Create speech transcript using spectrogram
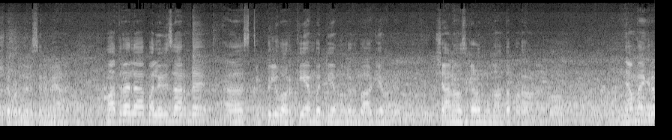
ഇഷ്ടപ്പെടുന്ന ഒരു സിനിമയാണ് മാത്രമല്ല പലരി സാറിന്റെ സ്ക്രിപ്റ്റിൽ വർക്ക് ചെയ്യാൻ പറ്റിയ എന്നുള്ളൊരു ഭാഗ്യമുണ്ട്. ഷാനോസ്കയുടെ മൂന്നാമത്തെ പടമാണ്. അപ്പോൾ ഞാൻ ഭയങ്കര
